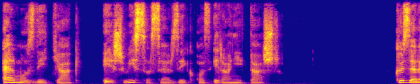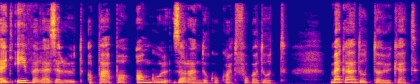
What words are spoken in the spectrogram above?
elmozdítják és visszaszerzik az irányítást. Közel egy évvel ezelőtt a pápa angol zarándokokat fogadott, megáldotta őket,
